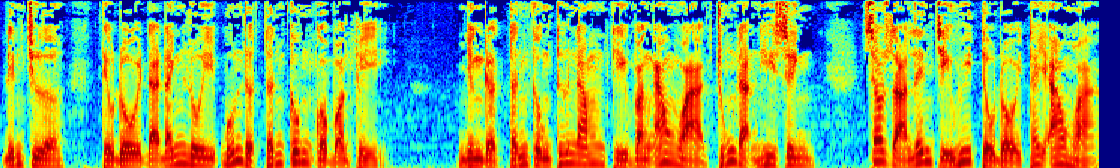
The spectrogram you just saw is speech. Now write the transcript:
Đến trưa, tiểu đội đã đánh lui bốn đợt tấn công của bọn phỉ. Nhưng đợt tấn công thứ năm thì Vàng Ao Hòa trúng đạn hy sinh, sao giả lên chỉ huy tiểu đội thay Ao Hòa.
